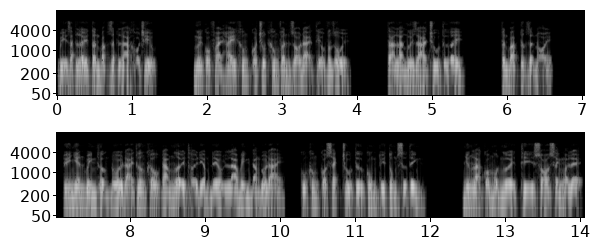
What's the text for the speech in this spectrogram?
Bị dắt lấy tân bắc rất là khó chịu. Ngươi có phải hay không có chút không phân rõ đại tiểu vương rồi? Ta là ngươi gia chủ tử đây tân bắc tức giận nói. Tuy nhiên bình thường đối đại thương khâu đám người thời điểm đều là bình đẳng đối đãi, cũng không có sách chủ tử cùng tùy tùng sự tình. Nhưng là có một người thì so sánh ngoại lệ.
